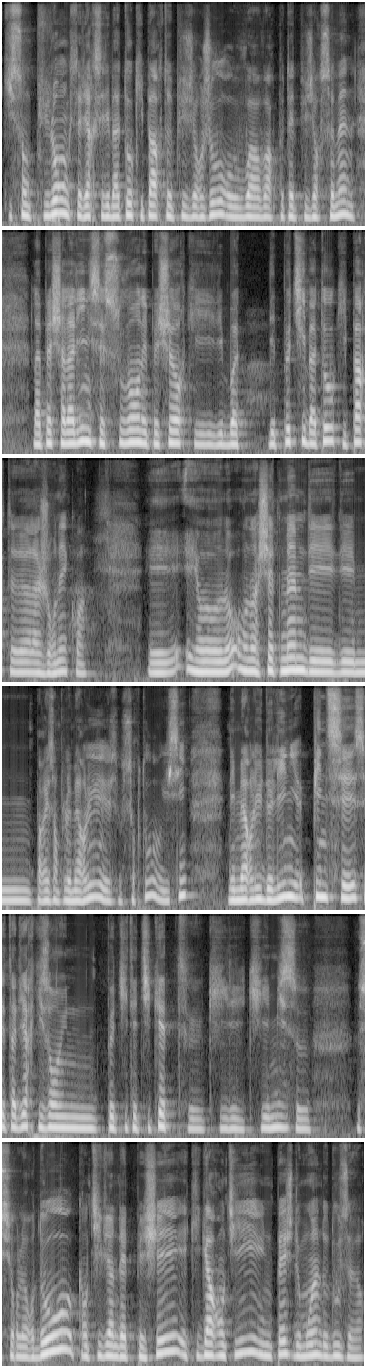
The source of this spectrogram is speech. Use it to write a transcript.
qui sont plus longues, c'est-à-dire que c'est des bateaux qui partent plusieurs jours, ou voire, voire peut-être plusieurs semaines. La pêche à la ligne, c'est souvent des pêcheurs qui, des, des petits bateaux qui partent à la journée, quoi. Et, on, achète même des, par exemple le merlu, surtout ici, des merlus de ligne pincés, c'est-à-dire qu'ils ont une petite étiquette euh, qui, qui est mise euh, sur leur dos quand ils viennent d'être pêchés et qui garantit une pêche de moins de 12 heures.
